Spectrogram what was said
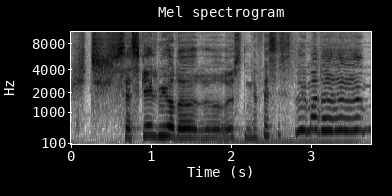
Hiç ses gelmiyordu. Nefes duymadım.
